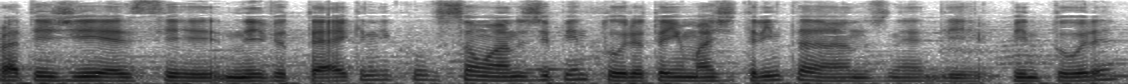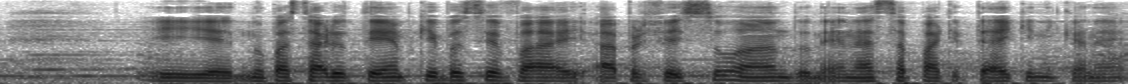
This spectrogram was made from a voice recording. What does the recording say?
Para atingir esse nível técnico, são anos de pintura. Eu tenho mais de 30 anos né, de pintura e é no passar do tempo que você vai aperfeiçoando né, nessa parte técnica, né,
